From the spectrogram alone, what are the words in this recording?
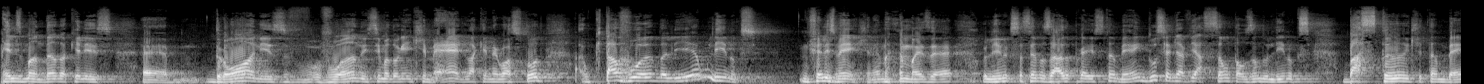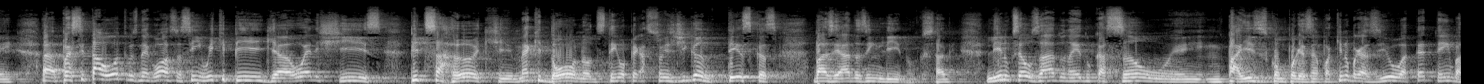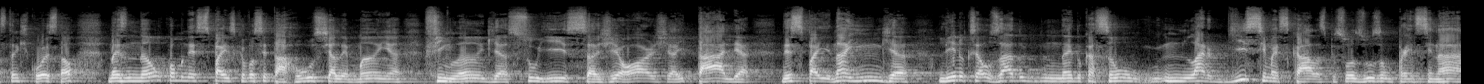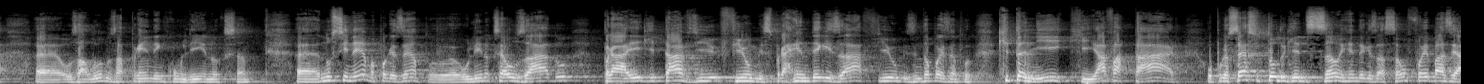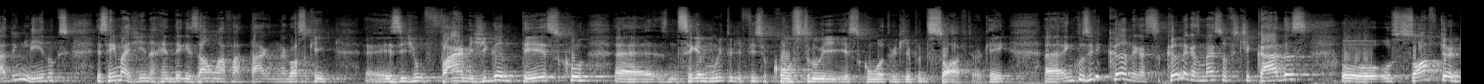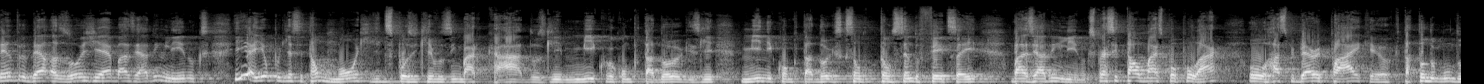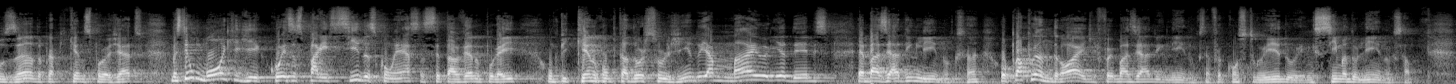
eles mandando aqueles é, drones voando em cima do Oriente Médio, aquele negócio todo, o que está voando ali é um Linux. Infelizmente, né? mas é o Linux está sendo usado para isso também. A indústria de aviação está usando o Linux bastante também. Ah, para citar outros negócios assim, Wikipedia, OLX, Pizza Hut, McDonald's tem operações gigantescas baseadas em Linux, sabe? Linux é usado na educação em, em países como, por exemplo, aqui no Brasil até tem bastante coisa e tal, mas não como nesses países que eu vou citar: Rússia, Alemanha, Finlândia, Suíça, Geórgia, Itália, nesses países, na Índia Índia, Linux é usado na educação em larguíssima escala, as pessoas usam para ensinar, eh, os alunos aprendem com Linux. Né? Eh, no cinema, por exemplo, o Linux é usado para editar filmes, para renderizar filmes. Então, por exemplo, Titanic, Avatar, o processo todo de edição e renderização foi baseado em Linux. E você imagina renderizar um Avatar, um negócio que é, exige um farm gigantesco, é, seria muito difícil construir isso com outro tipo de software, ok? É, inclusive câmeras, câmeras mais sofisticadas, o, o software dentro delas hoje é baseado em Linux. E aí eu podia citar um monte de dispositivos embarcados, de microcomputadores computadores, de mini computadores que estão sendo feitos aí baseado em Linux. Para citar o mais popular, o Raspberry Pi, que é está todo mundo usando para pequenos projetos, mas tem um monte de coisas parecidas com essas, você está vendo por aí um pequeno computador surgindo e a maioria deles é baseado em Linux. Né? O próprio Android foi baseado em Linux, né? foi construído em cima do Linux.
